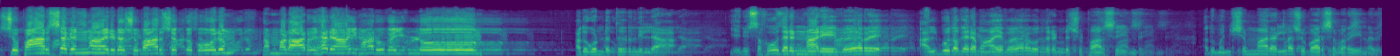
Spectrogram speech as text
ശുപാർശകന്മാരുടെ ശുപാർശക്ക് പോലും നമ്മൾ അർഹരായി മാറുകയുള്ളൂ. അതുകൊണ്ട് തീർന്നില്ല. ഇനി സഹോദരന്മാരെ വേറെ അത്ഭുതകരമായ വേറെ ഒന്ന് രണ്ട് ശുപാർശയുണ്ട്. അത് മനുഷ്യന്മാരല്ല ശുപാർശ പറയുന്നത്.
